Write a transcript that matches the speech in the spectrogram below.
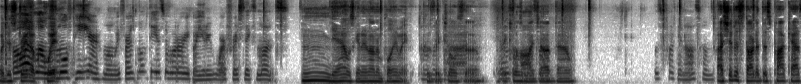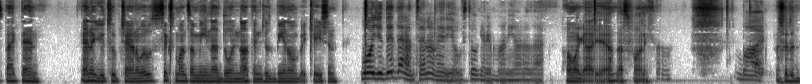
Or just Oh, straight and up when quit. we moved here, when we first moved here to Puerto Rico, you didn't work for six months. Mm, yeah, I was getting unemployment because Oh they closed God. the It they closed my job down. It was fucking awesome. I should have started this podcast back then and a YouTube channel. It was six months of me not doing nothing, just being on vacation. Well, you did that antenna video. We're still getting money out of that. Oh my god, yeah, that's funny. So, but I should have.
